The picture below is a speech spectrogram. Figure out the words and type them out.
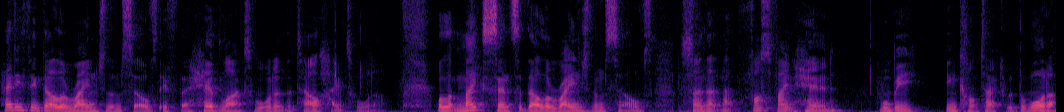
How do you think they'll arrange themselves if the head likes water, the tail hates water? Well, it makes sense that they'll arrange themselves so that that phosphate head will be in contact with the water,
